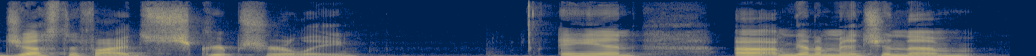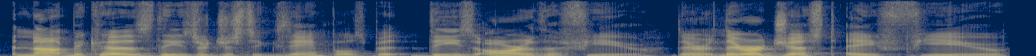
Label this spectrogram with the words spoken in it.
justified scripturally. And uh, I'm going to mention them not because these are just examples, but these are the few. There there are just a few.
